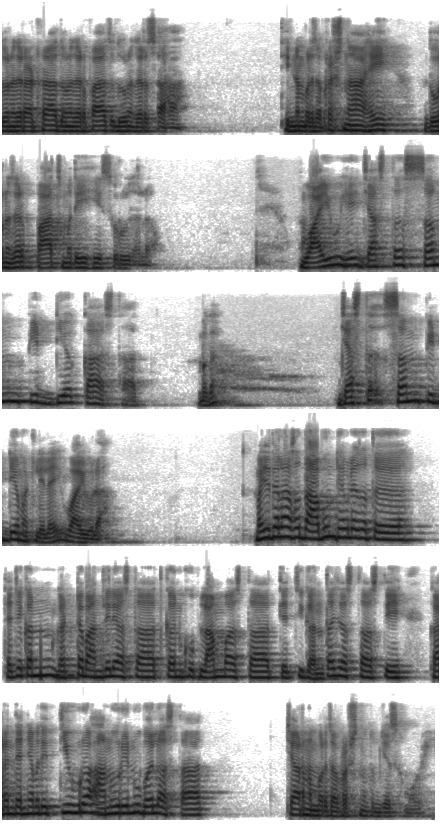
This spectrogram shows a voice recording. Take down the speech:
दोन हजार अठरा दोन हजार पाच दोन हजार सहा. तीन नंबरचा प्रश्न आहे दोन हजार पाचमध्ये हे सुरू झालं. वायू हे जास्त समपिड्य का असतात? बघा. जास्त समपिड्य म्हटलेलं आहे वायूला. म्हणजे त्याला असं दाबून ठेवलं जातं. त्याचे कण घट्ट बांधलेले असतात कण खूप लांब असतात त्याची घनता जास्त असते कारण त्यांच्यामध्ये तीव्र अणुरेणू बल असतात. चार नंबरचा प्रश्न तुमच्यासमोर आहे.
